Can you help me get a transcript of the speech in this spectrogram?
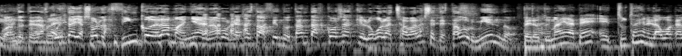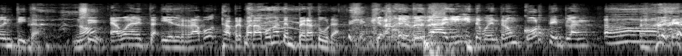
cuando te das Hombre. cuenta ya son las 5 de la mañana porque has estado haciendo tantas cosas que luego la chavala se te está durmiendo. Pero tú imagínate, eh, tú estás en el agua calentita, ¿no? Sí. Agua calentita, y el rabo está preparado para una temperatura. y tú estás allí y te puede entrar un corte, en plan... ¡ah! y te-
